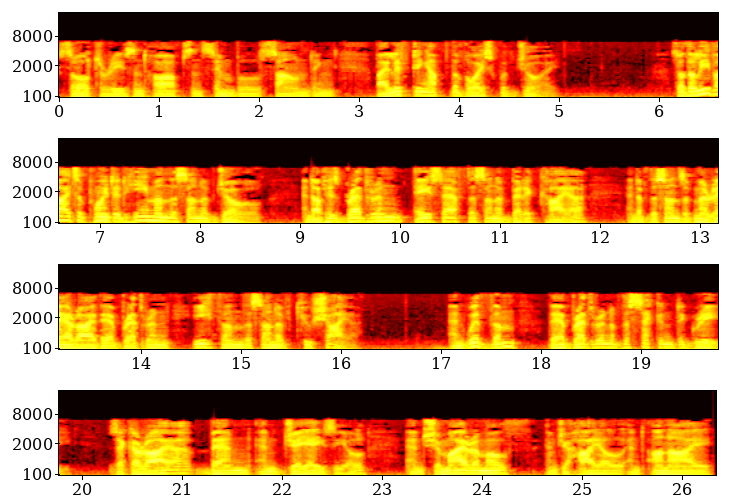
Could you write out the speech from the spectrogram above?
psalteries and harps and cymbals sounding, by lifting up the voice with joy. So the Levites appointed Heman the son of Joel, and of his brethren Asaph the son of Berechiah, and of the sons of Merari their brethren Ethan the son of Kushaiah. And with them their brethren of the second degree, Zechariah, Ben, and Jaaziel, and Shemiramoth, and Jehiel, and Unni,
